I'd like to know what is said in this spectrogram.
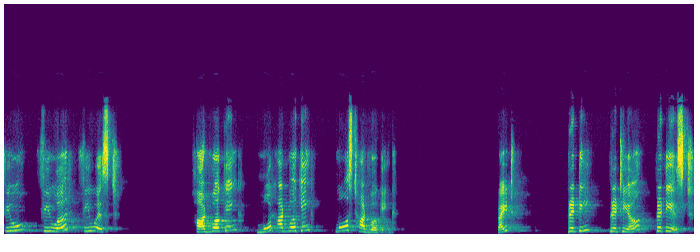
few, fewer, fewest. Hardworking, more hardworking, most hardworking. Right? Pretty, prettier, prettiest.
